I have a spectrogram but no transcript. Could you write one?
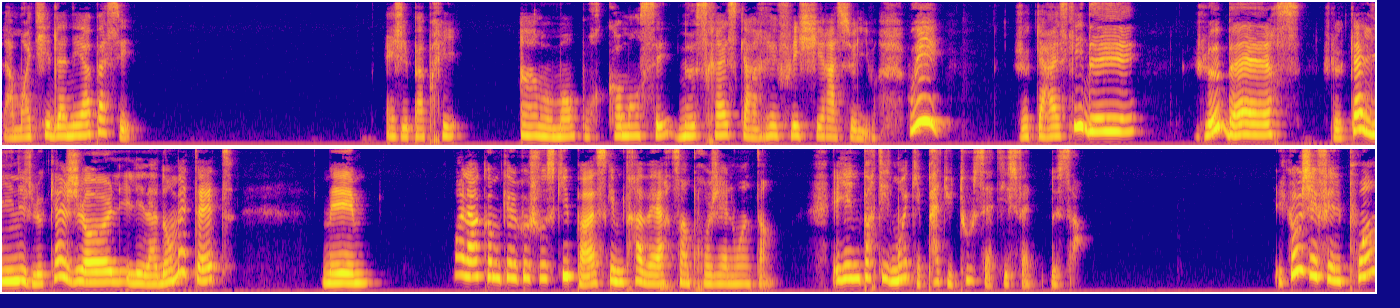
la moitié de l'année a passé. Et j'ai pas pris un moment pour commencer, ne serait-ce qu'à réfléchir à ce livre. Oui, je caresse l'idée, je le berce, je le câline, je le cajole, il est là dans ma tête. Mais voilà, comme quelque chose qui passe, qui me traverse, un projet lointain. Et il y a une partie de moi qui n'est pas du tout satisfaite de ça. Et quand j'ai fait le point,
